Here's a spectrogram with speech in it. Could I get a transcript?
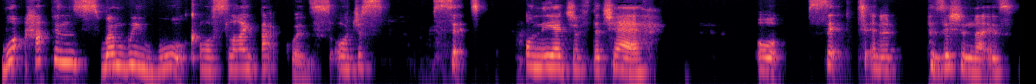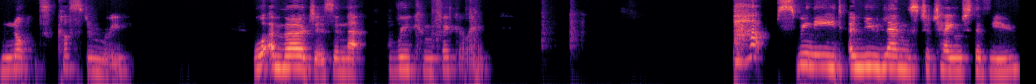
What happens when we walk or slide backwards or just sit on the edge of the chair or sit in a position that is not customary? What emerges in that reconfiguring? Perhaps we need a new lens to change the view,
